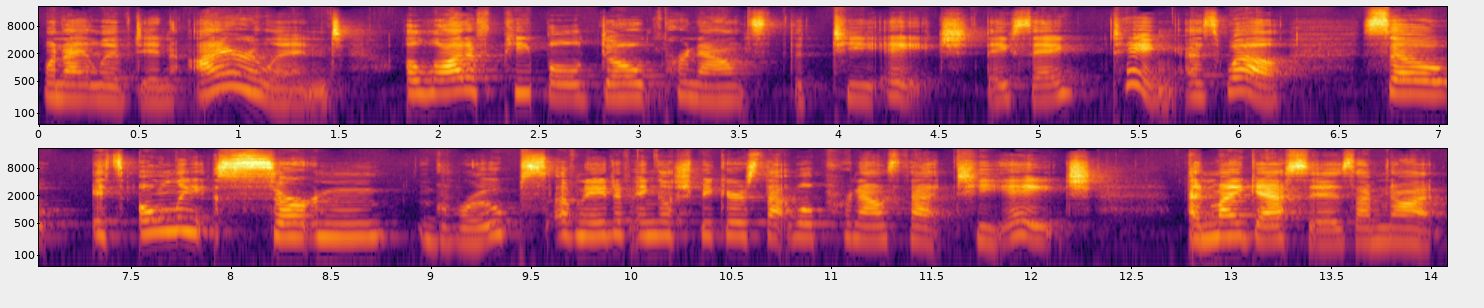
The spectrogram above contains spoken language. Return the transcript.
when I lived in Ireland, a lot of people don't pronounce the TH. They say ting as well. So it's only certain groups of native English speakers that will pronounce that TH. And my guess is, I'm not,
